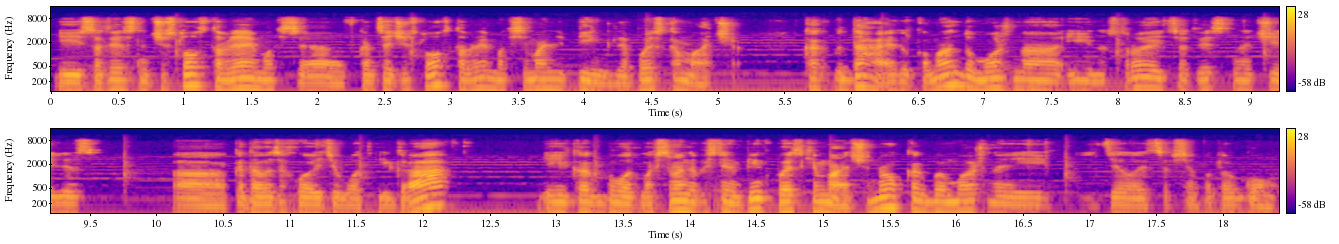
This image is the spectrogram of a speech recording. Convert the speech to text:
И, соответственно, число вставляем макси... в конце число вставляем максимальный пинг для поиска матча. Как бы да, эту команду можно и настроить, соответственно, через, э, когда вы заходите вот игра, и как бы вот максимально допустимый пинг в поиске матча. Но как бы можно и сделать совсем по-другому.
